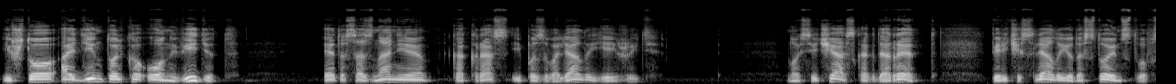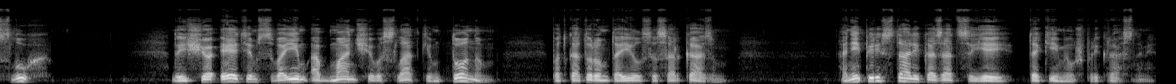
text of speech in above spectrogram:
и что один только он видит, это сознание как раз и позволяло ей жить. Но сейчас, когда Ред перечислял ее достоинства вслух, да еще этим своим обманчиво сладким тоном, под которым таился сарказм, они перестали казаться ей такими уж прекрасными.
